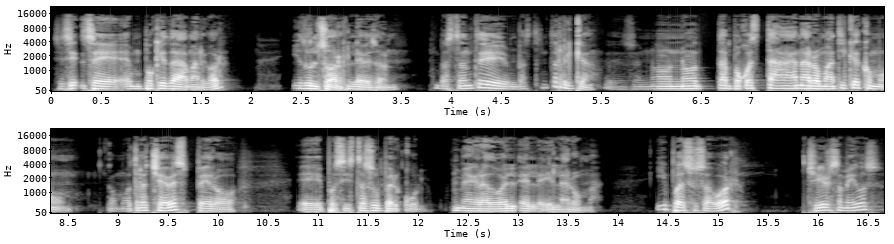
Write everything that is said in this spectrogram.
Se, se, un poquito de amargor y dulzor levesón. Bastante, bastante rica. No, no, tampoco es tan aromática como, como otras cheves, pero eh, pues sí está súper cool. Me agradó el, el, el aroma. Y pues su sabor. Cheers, amigos.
